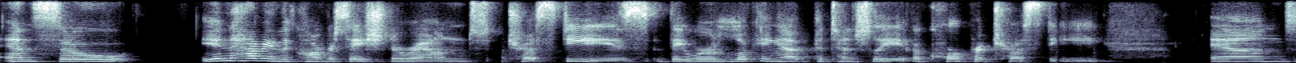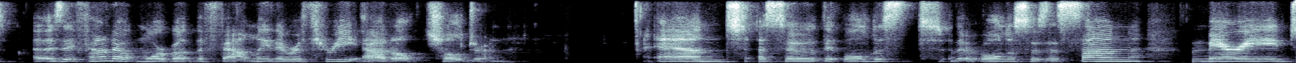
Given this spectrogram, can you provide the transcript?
and so in having the conversation around trustees, they were looking at potentially a corporate trustee. And as I found out more about the family, there were three adult children. And so the oldest, the oldest was a son, married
